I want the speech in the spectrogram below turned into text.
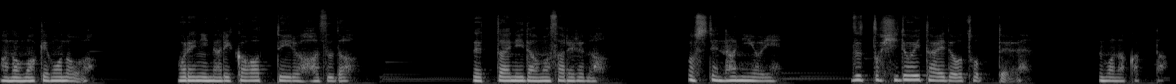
あの負け者は、俺になり変わっているはずだ。絶対に騙されるな。そして何より、ずっとひどい態度をとって、すまなかった。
